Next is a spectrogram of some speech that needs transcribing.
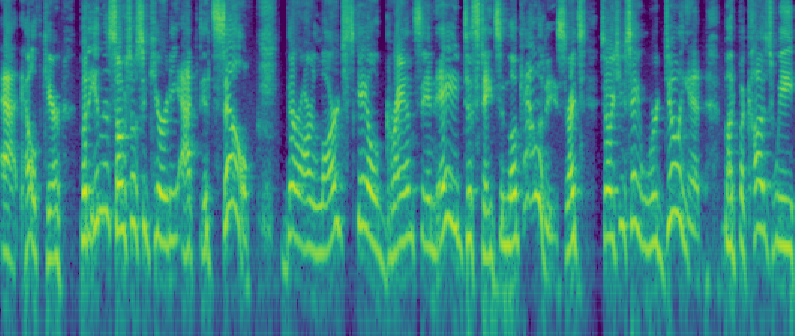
at healthcare. But in the Social Security Act itself, there are large scale grants in aid to states and localities, right? So, as you say, we're doing it, but because we,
